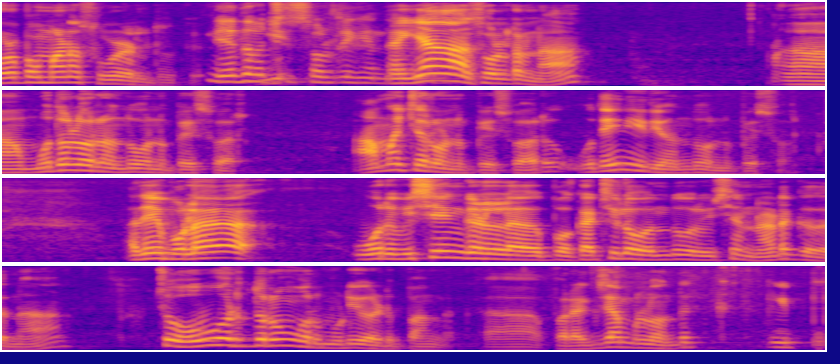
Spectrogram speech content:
குழப்பமான சூழல் இருக்குது எதை வச்சு நான் ஏன் சொல்கிறேன்னா முதல்வர் வந்து ஒன்று பேசுவார். அமைச்சர் ஒன்று பேசுவார். உதயநிதி வந்து ஒன்று பேசுவார். அதே போல் ஒரு விஷயங்களில் இப்போ கட்சியில் வந்து ஒரு விஷயம் நடக்குதுன்னா ஸோ ஒவ்வொருத்தரும் ஒரு முடிவு எடுப்பாங்க. ஃபார் எக்ஸாம்பிள் வந்து இப்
